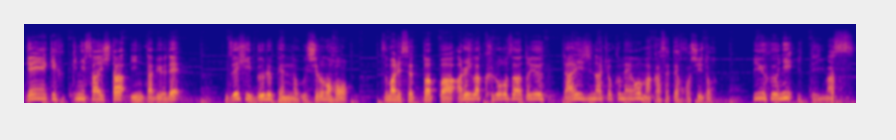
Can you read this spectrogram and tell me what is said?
現役復帰に際したインタビューでぜひブルペンの後ろの方つまりセットアッパーあるいはクローザーという大事な局面を任せてほしいというふうに言っています。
